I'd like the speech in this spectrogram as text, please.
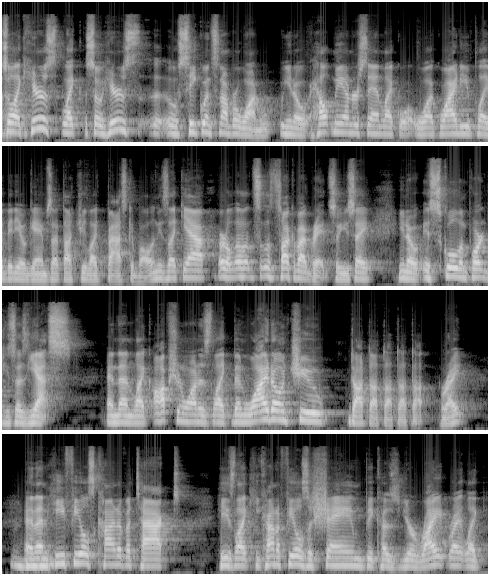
So like here's like so here's uh, sequence number one. You know, help me understand like wh- like why do you play video games? I thought you liked basketball. And he's like, yeah. Or let's let's talk about grades. So you say, you know, is school important? He says yes. And then like option one is like, then why don't you dot dot dot dot dot right? Mm-hmm. And then he feels kind of attacked. He's like, he kind of feels ashamed because you're right, right? Like,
